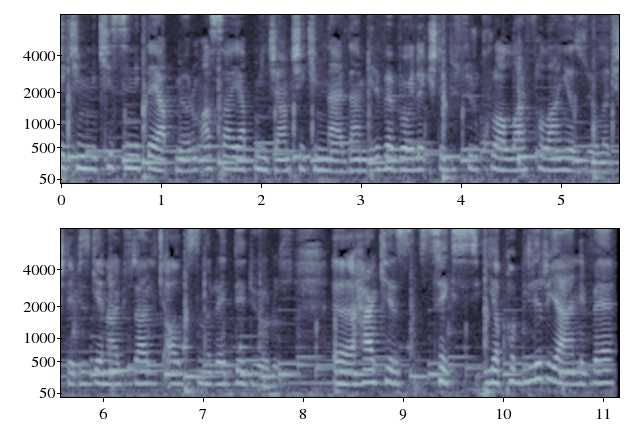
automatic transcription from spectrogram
çekimini kesinlikle yapmıyorum. Asla yapmayacağım çekimlerden biri ve böyle işte bir sürü kurallar falan yazıyorlar. İşte biz genel güzellik algısını reddediyoruz. E, herkes seks yapabilir yani ve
